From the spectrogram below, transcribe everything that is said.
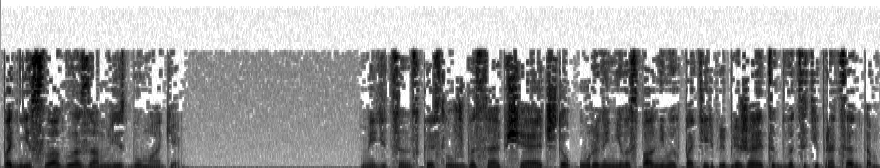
поднесла глазам лист бумаги. Медицинская служба сообщает, что уровень невосполнимых потерь приближается к 20%.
